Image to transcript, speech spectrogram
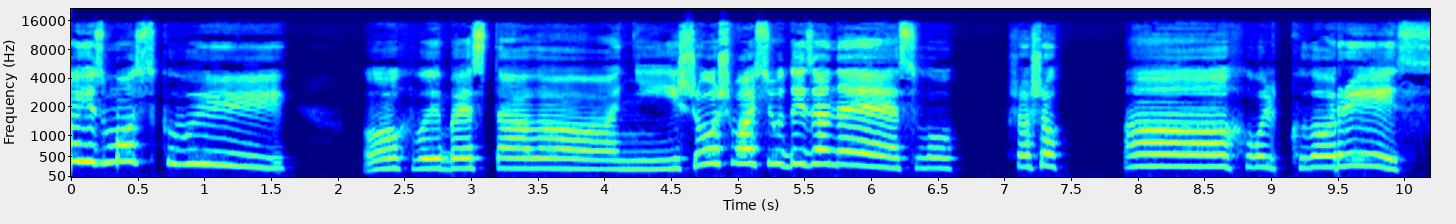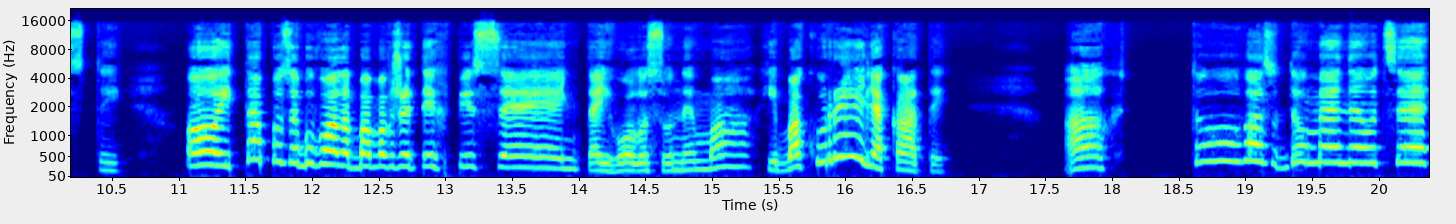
Ой, з Москви. Ох, ви безталанні. І що ж вас сюди занесло? Що, що? Ах, фольклористи. Ой, та позабувала баба вже тих пісень, та й голосу нема, хіба курей лякати? А хто вас до мене оце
